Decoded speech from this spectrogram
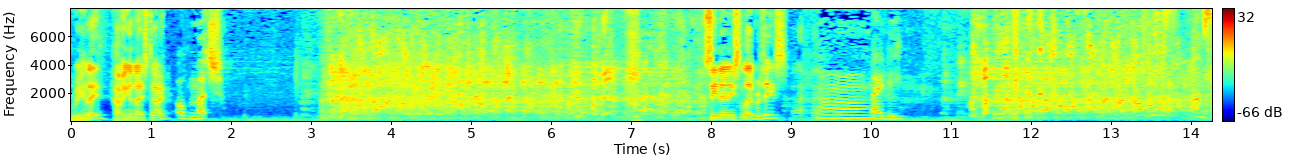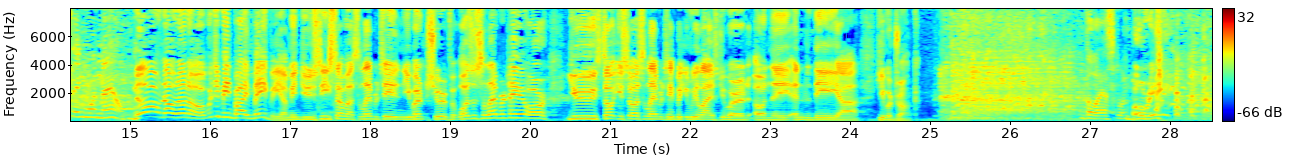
Really? Having a nice time? Oh, much. Seen any celebrities? Mm, maybe. oh, yes. I'm seeing one now. No, no, no, no. What do you mean by maybe? I mean, you see some a celebrity and you weren't sure if it was a celebrity, or you thought you saw a celebrity but you realized you were on the in the uh, you were drunk. The last one. Oh, really?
